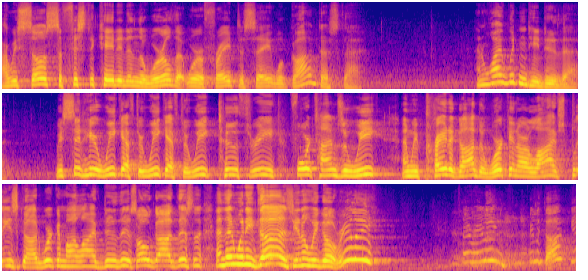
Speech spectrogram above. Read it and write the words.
Are we so sophisticated in the world that we're afraid to say, well, God does that? And why wouldn't He do that? We sit here week after week after week, two, three, four times a week, and we pray to God to work in our lives. Please God, work in my life, do this, oh God, this. And then when He does, you know, we go, really? Is that really? Really God? Yeah.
